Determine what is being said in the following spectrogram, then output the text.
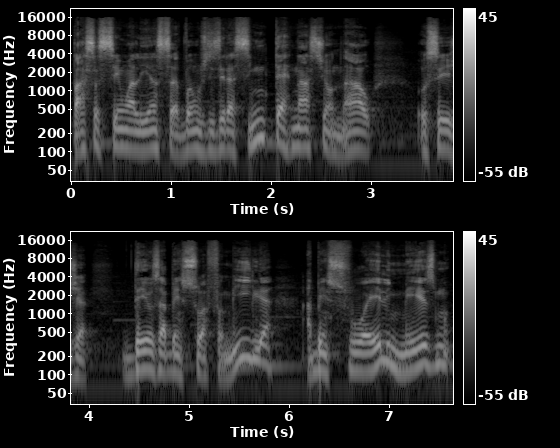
passa a ser uma aliança, vamos dizer assim, internacional, ou seja, Deus abençoa a família, abençoa ele mesmo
